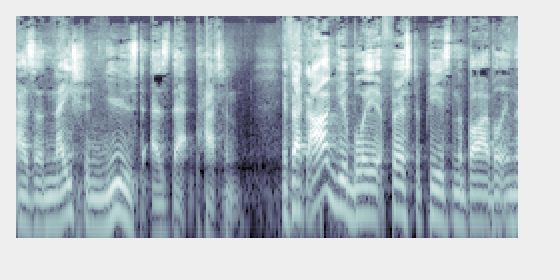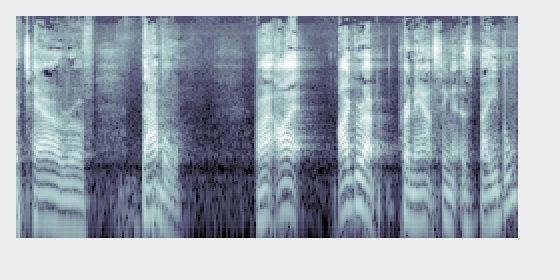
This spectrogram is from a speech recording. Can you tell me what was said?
as a nation used as that pattern. In fact, arguably, it first appears in the Bible in the Tower of Babel. Right? I, I grew up pronouncing it as Babel,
